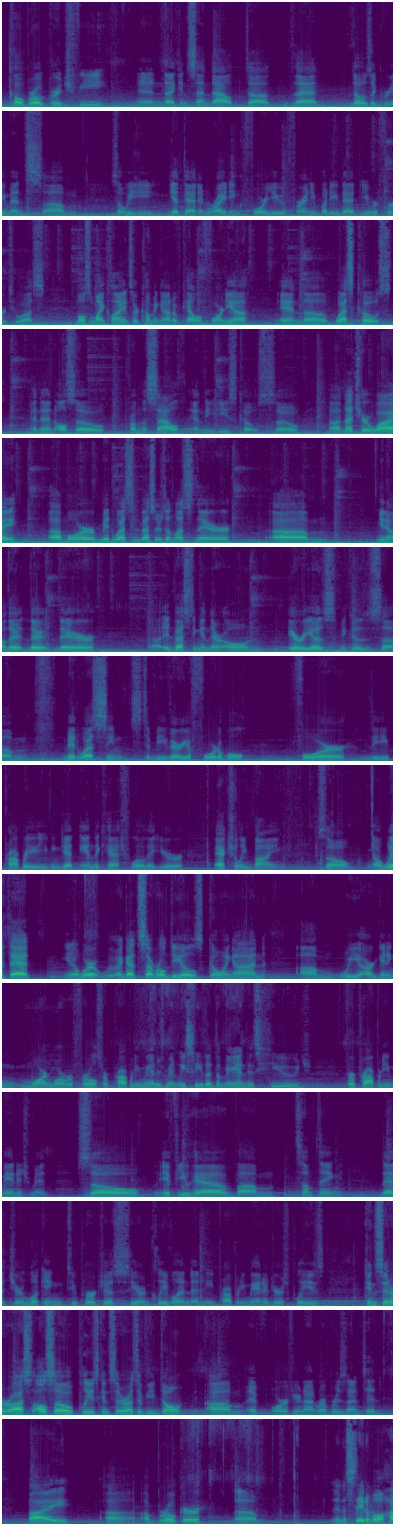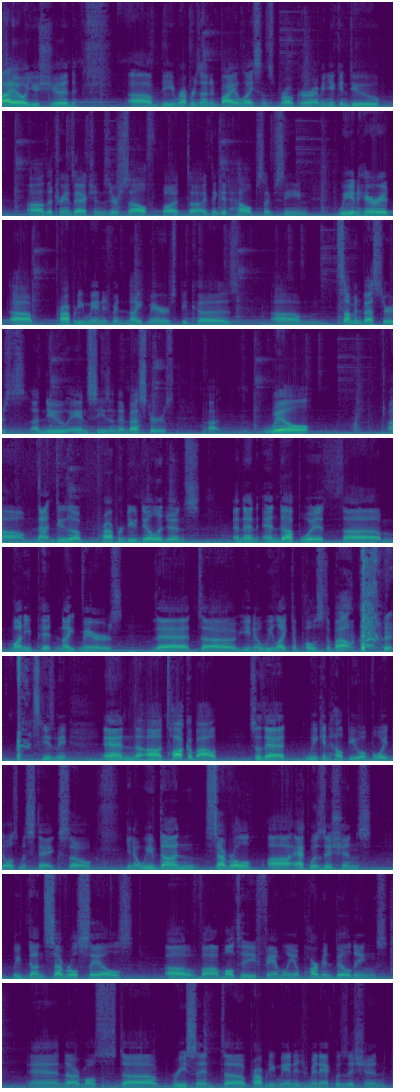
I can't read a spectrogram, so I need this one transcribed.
co-brokerage fee, and I can send out uh, that those agreements um, so we get that in writing for you for anybody that you refer to us. Most of my clients are coming out of California and the West Coast, and then also from the South and the East Coast. So, uh, not sure why uh, more Midwest investors, unless they're, um, you know, they're they're they're uh, investing in their own areas because um, Midwest seems to be very affordable for the property that you can get and the cash flow that you're actually buying. So, uh, with that, you know, we're, I got several deals going on. Um, we are getting more and more referrals for property management. We see the demand is huge for property management. So, if you have um, something that you're looking to purchase here in Cleveland and need property managers, please consider us. Also, please consider us if you don't, um, if, or if you're not represented by uh, a broker. Um, in the state of Ohio, you should uh, be represented by a licensed broker. I mean, you can do uh, the transactions yourself, but uh, I think it helps. I've seen we inherit uh, property management nightmares because um, some investors, uh, new and seasoned investors, will um, not do the proper due diligence, and then end up with um, money pit nightmares that uh, you know we like to post about. excuse me, and uh, talk about so that we can help you avoid those mistakes. So, you know, we've done several uh, acquisitions, we've done several sales of uh, multi-family apartment buildings, and our most uh, recent uh, property management acquisition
